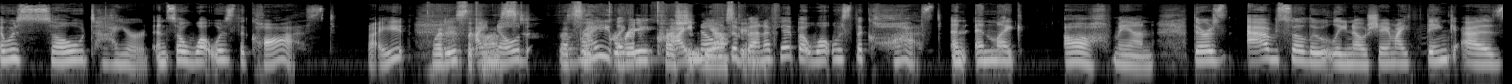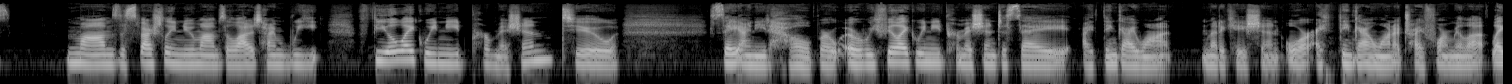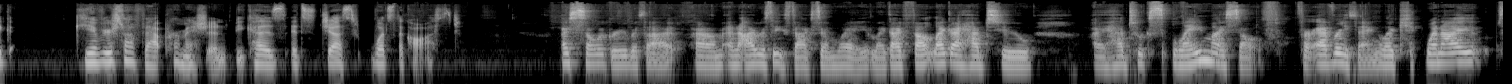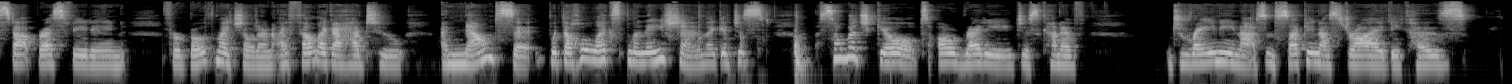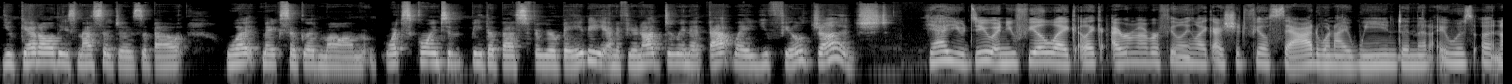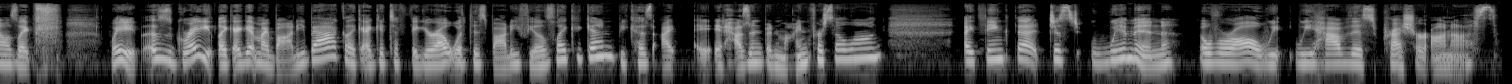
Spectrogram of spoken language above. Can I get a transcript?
I was so tired. And so what was the cost? Right? What is the cost? I know th- that's right. great like, question. I know the benefit, but what was the cost? And and like, oh man, there's absolutely no shame. I think as moms, especially new moms, a lot of time we feel like we need permission to say I need help or or we feel like we need permission to say I think I want medication or I think I want to try formula. Like, give yourself that permission because it's just what's the cost? I so agree with that. Um, and I was the exact same way. Like, I felt like I had to, I had to explain myself for everything. Like, when I stopped breastfeeding for both my children, I felt like I had to announce it with the whole explanation. Like, it just, so much guilt already just kind of draining us and sucking us dry because you get all these messages about what makes a good mom, what's going to be the best for your baby. And if you're not doing it that way, you feel judged. Yeah, you do. And you feel like, like, I remember feeling like I should feel sad when I weaned and then I was, uh, and I was like, wait, this is great. Like I get my body back. Like I get to figure out what this body feels like again because I it hasn't been mine for so long. I think that just women overall, we we have this pressure on us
